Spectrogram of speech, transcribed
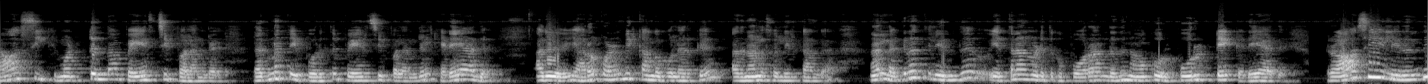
ராசிக்கு மட்டும்தான் பெயர்ச்சி பலன்கள். லக்னத்தை பொறுத்து பெயர்ச்சி பலன்கள் கிடையாது. அது யாரோ குழம்பிருக்காங்க போல இருக்கு. அதனால சொல்லியிருக்காங்க. ஆனால் லக்னத்திலிருந்து எத்தனாம் இடத்துக்கு போறான்றது நமக்கு ஒரு பொருட்டே கிடையாது. ராசியிலிருந்து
